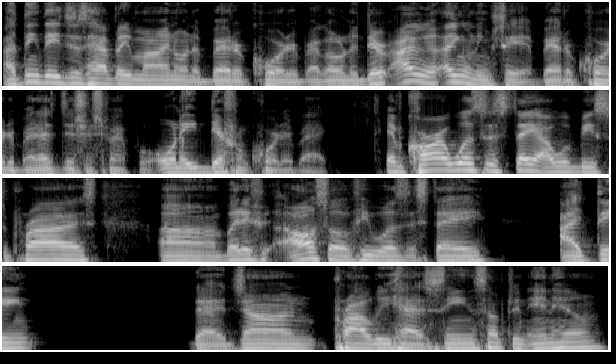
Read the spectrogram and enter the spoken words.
I, think they just have their mind on a better quarterback. On a, I, I ain't gonna even say a better quarterback. That's disrespectful. On a different quarterback. If Carr was to stay, I would be surprised. Um, but if also if he was to stay, I think that Jon probably has seen something in him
